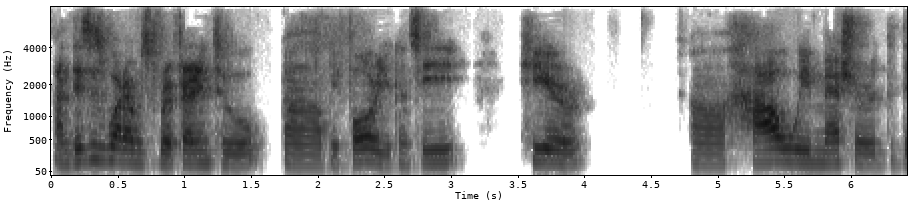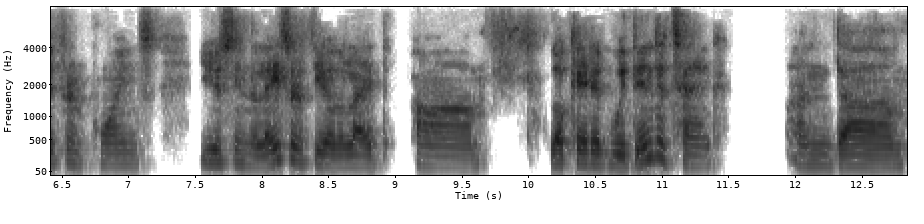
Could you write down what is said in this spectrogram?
and this is what I was referring to uh, before. You can see here uh, how we measure the different points using the laser theodolite um, located within the tank, and um,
